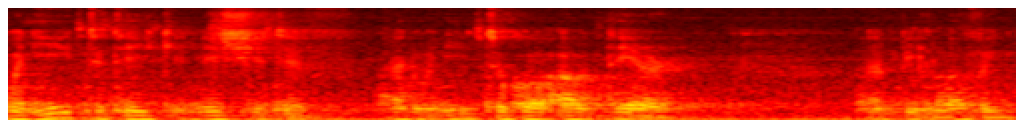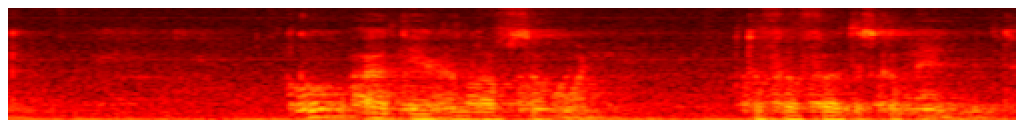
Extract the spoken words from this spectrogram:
We need to take initiative and we need to go out there and be loving. Go out there and love someone to fulfill this commandment.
